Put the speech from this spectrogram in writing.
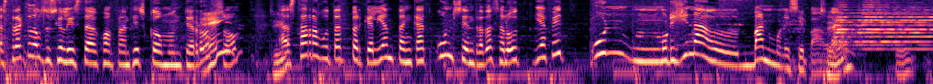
es tracta del socialista Juan Francisco Monterroso. Eh? Sí. Està rebotat perquè li han tancat un centre de salut i ha fet un original ban municipal. Sí. Eh? sí.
